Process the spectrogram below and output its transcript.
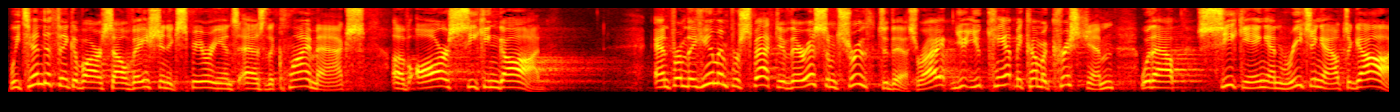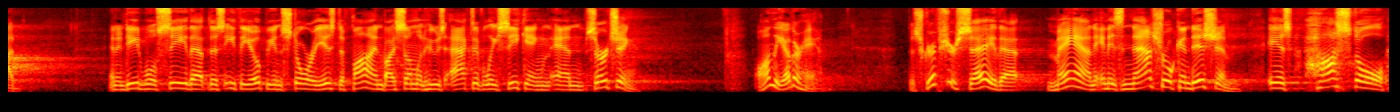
We tend to think of our salvation experience as the climax of our seeking God. And from the human perspective, there is some truth to this, right? You, you can't become a Christian without seeking and reaching out to God. And indeed, we'll see that this Ethiopian story is defined by someone who's actively seeking and searching. On the other hand, the scriptures say that man, in his natural condition, is hostile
